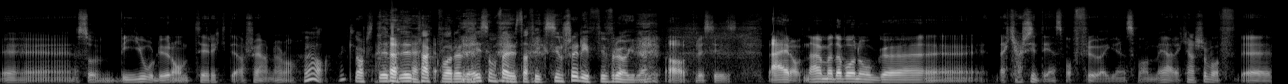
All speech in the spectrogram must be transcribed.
Eh, så vi gjorde ju dem till riktiga stjärnor då. Ja, det är klart. Det, det är tack vare dig som Färjestad fick sin sheriff i Frögren. Ja, precis. Nej då, nej men det var nog, eh, det kanske inte ens var Frögren som var med. Det kanske var eh,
